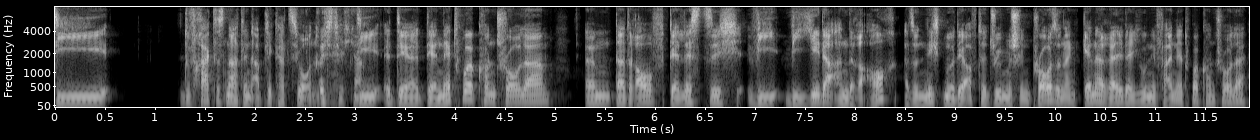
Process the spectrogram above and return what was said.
die, du fragtest nach den Applikationen. Richtig, ja. Die, der, der Network Controller ähm, da drauf, der lässt sich wie, wie jeder andere auch, also nicht nur der auf der Dream Machine Pro, sondern generell der Unify Network Controller,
